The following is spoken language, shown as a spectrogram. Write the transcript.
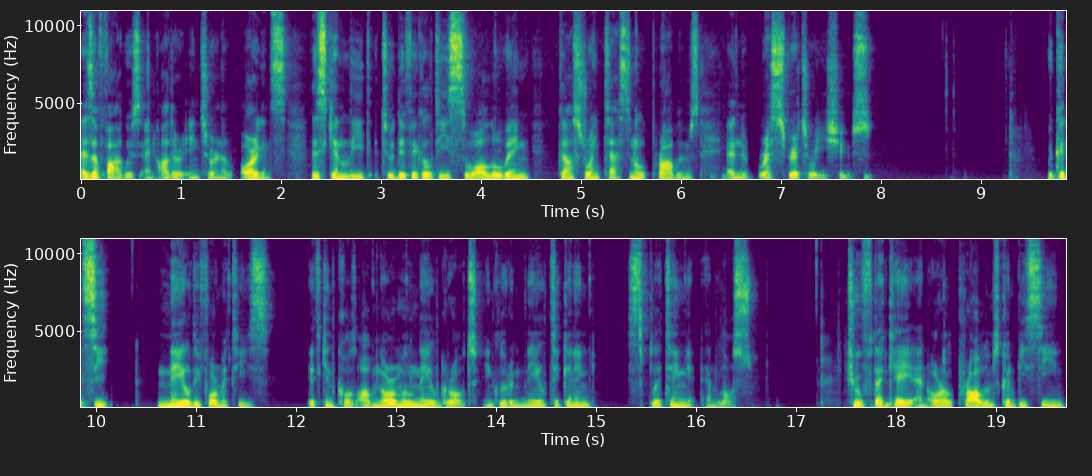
esophagus, and other internal organs. This can lead to difficulty swallowing, gastrointestinal problems, and respiratory issues. We could see nail deformities. It can cause abnormal nail growth, including nail thickening, splitting, and loss. Tooth decay and oral problems could be seen.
